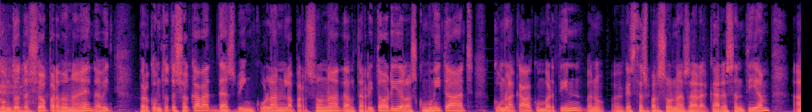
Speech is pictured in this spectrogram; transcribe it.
Com tot això, perdona, eh, David, però com tot això acaba desvinculant la persona del territori, de les comunitats, com l'acaba convertint, bueno, aquestes persones ara, que ara sentíem, eh,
